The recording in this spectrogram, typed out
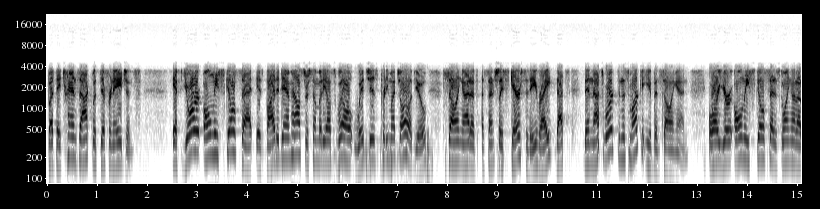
but they transact with different agents. If your only skill set is buy the damn house or somebody else will, which is pretty much all of you, selling out of essentially scarcity, right? That's then that's worked in this market you've been selling in. Or your only skill set is going on a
